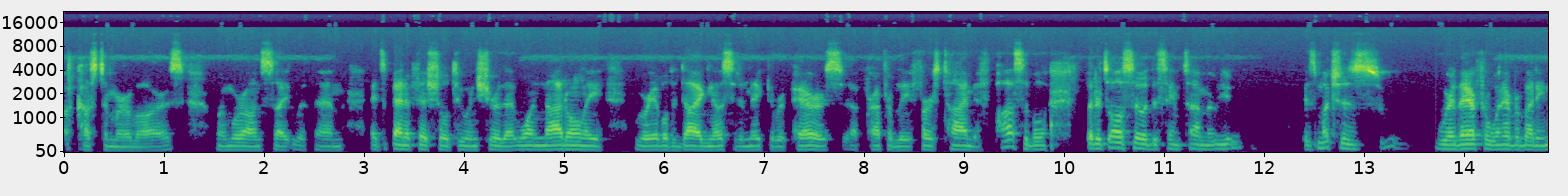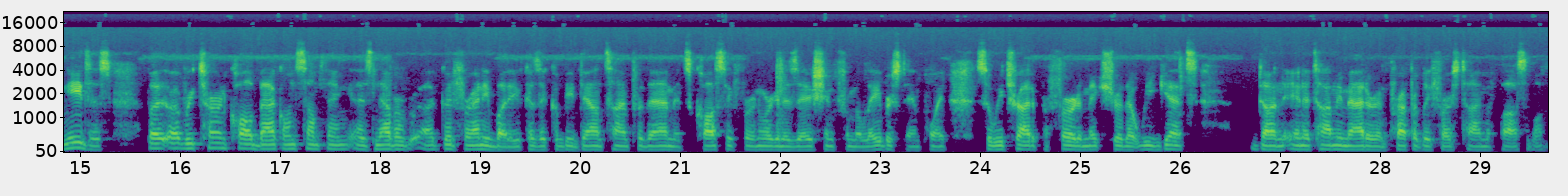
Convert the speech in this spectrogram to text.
a, customer of ours when we're on site with them, it's beneficial to ensure that one, not only we're able to diagnose it and make the repairs, uh, preferably first time if possible, but it's also at the same time, you, as much as we're there for when everybody needs us, but a return call back on something is never uh, good for anybody because it could be downtime for them. It's costly for an organization from a labor standpoint. So we try to prefer to make sure that we get done in a timely manner and preferably first time if possible.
